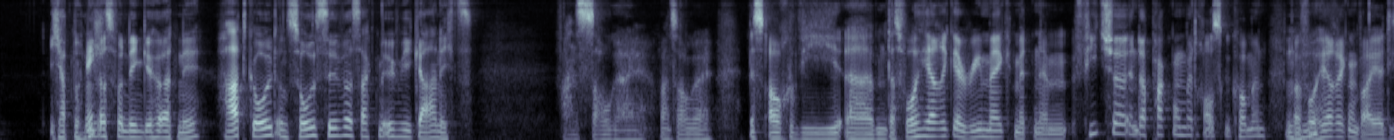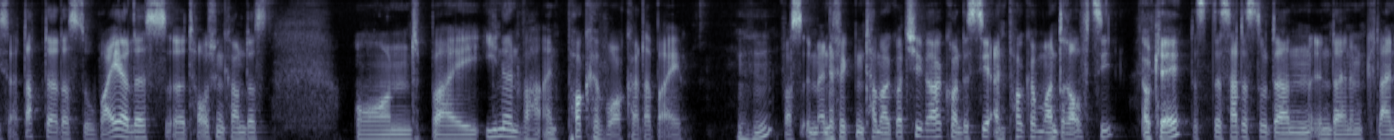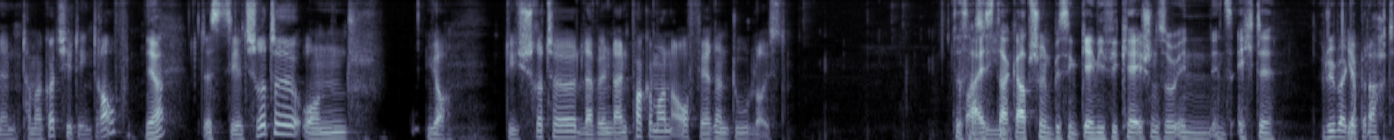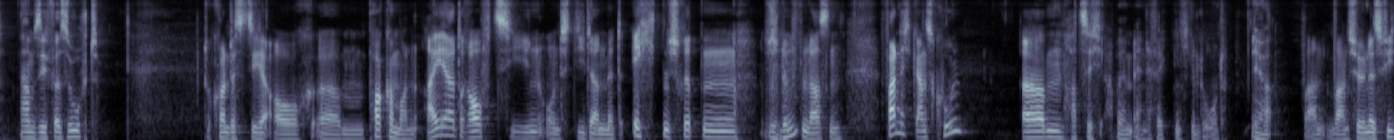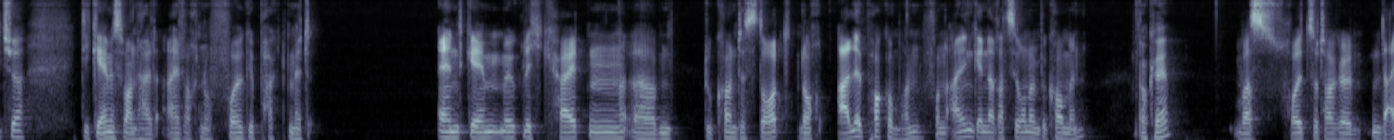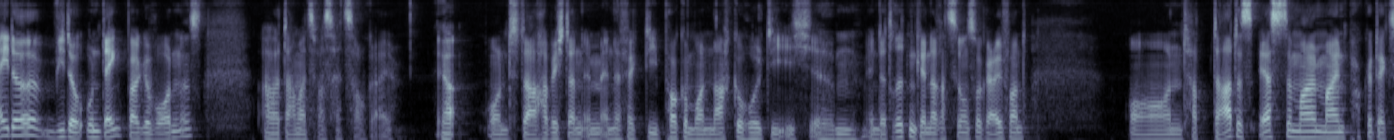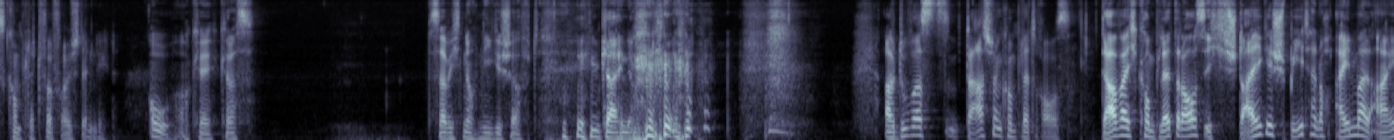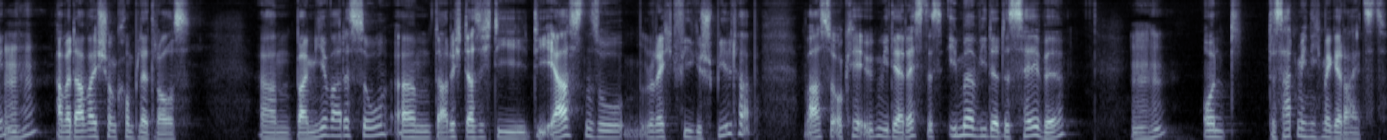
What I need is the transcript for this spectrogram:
Ich habe noch nie Nicht? was von denen gehört, nee. Hard Gold und Soul Silver sagt mir irgendwie gar nichts. Waren saugeil, waren saugeil. Ist auch wie ähm, das vorherige Remake mit einem Feature in der Packung mit rausgekommen. Mhm. Beim vorherigen war ja dieser Adapter, dass du wireless äh, tauschen konntest. Und bei ihnen war ein Pokéwalker dabei. Mhm. Was im Endeffekt ein Tamagotchi war, konntest dir ein Pokémon draufziehen. Okay. Das, das hattest du dann in deinem kleinen Tamagotchi-Ding drauf. Ja. Das zählt Schritte und ja, die Schritte leveln dein Pokémon auf, während du läufst. Das Quasi- heißt, da gab es schon ein bisschen Gamification so in, ins Echte rübergebracht. Haben sie versucht. Du konntest dir auch ähm, Pokémon-Eier draufziehen und die dann mit echten Schritten Mhm. schlüpfen lassen. Fand ich ganz cool. Ähm, hat sich aber im Endeffekt nicht gelohnt. Ja. War, ein- war ein schönes Feature. Die Games waren halt einfach nur vollgepackt mit Endgame-Möglichkeiten. Ähm, du konntest dort noch alle Pokémon von allen Generationen bekommen, Okay. was heutzutage leider wieder undenkbar geworden ist. Aber damals war es halt saugeil. Ja. Und da habe ich dann im Endeffekt die Pokémon nachgeholt, die ich ähm, in der dritten Generation so geil fand. Und habe da das erste Mal meinen Pokédex komplett vervollständigt. Oh, okay, krass. Das habe ich noch nie geschafft. In keinem. Aber du warst da schon komplett raus. Da war ich komplett raus. Ich steige später noch einmal ein, Mhm. aber da war ich schon komplett raus. Ähm, bei mir war das so, ähm, dadurch, dass ich die, die ersten so recht viel gespielt habe, war es so, okay, irgendwie der Rest ist immer wieder dasselbe Mhm. und das hat mich nicht mehr gereizt.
